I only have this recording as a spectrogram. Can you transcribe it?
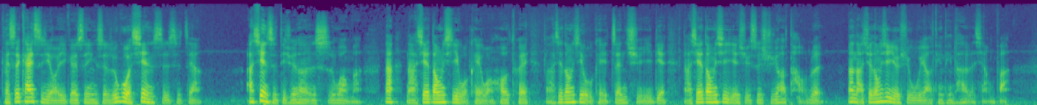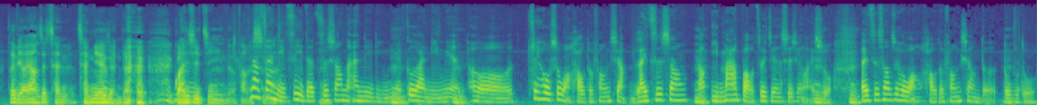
可是开始有一个事情是，如果现实是这样啊，现实的确让人失望嘛。那哪些东西我可以往后退？哪些东西我可以争取一点？哪些东西也许是需要讨论？那哪些东西也许我也要听听他的想法？这比较像是成成年人的关系经营的方式。嗯。那在你自己的咨商的案例里面，嗯、个案里面，嗯、呃，最后是往好的方向来咨商，嗯、然后以妈宝这件事情来说，来咨商最后往好的方向的多不多？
